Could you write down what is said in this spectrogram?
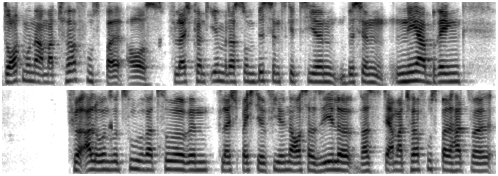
Dortmunder Amateurfußball aus? Vielleicht könnt ihr mir das so ein bisschen skizzieren, ein bisschen näher bringen. Für alle unsere Zuhörer, Zuhörerinnen, vielleicht sprecht ihr vielen außer Seele, was der Amateurfußball hat, weil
